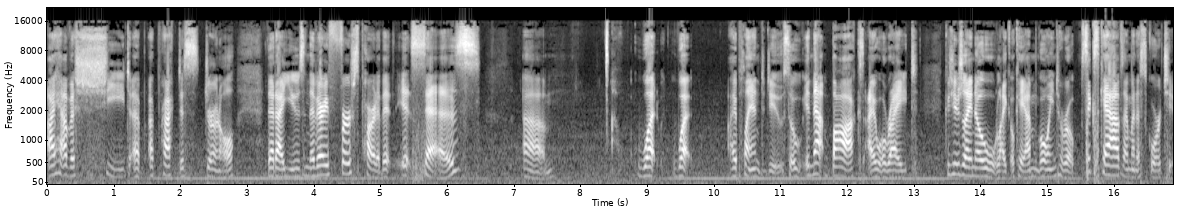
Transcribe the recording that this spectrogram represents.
I have a sheet, a, a practice journal that I use. In the very first part of it, it says um, what what I plan to do. So in that box, I will write because usually I know like okay, I'm going to rope six calves. I'm going to score two,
